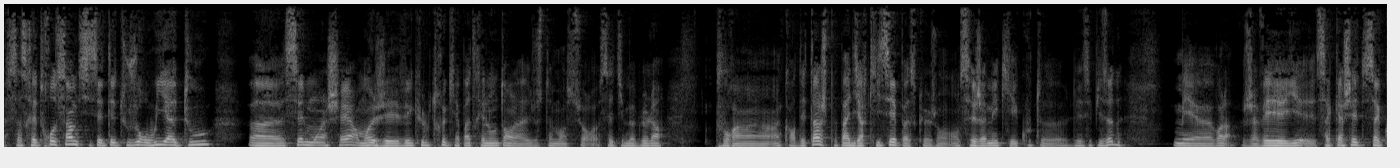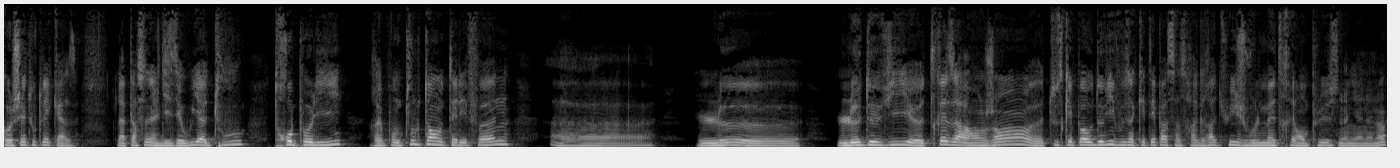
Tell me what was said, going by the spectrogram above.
ça serait trop simple si c'était toujours oui à tout, euh, c'est le moins cher. Moi, j'ai vécu le truc il y a pas très longtemps là, justement sur cet immeuble-là pour un, corps d'état. Je peux pas dire qui c'est parce que on sait jamais qui écoute euh, les épisodes, mais euh, voilà, j'avais ça cachait, ça cochait toutes les cases. La personne, elle disait oui à tout, trop poli, répond tout le temps au téléphone, le le devis euh, très arrangeant, euh, tout ce qui n'est pas au devis, vous inquiétez pas, ça sera gratuit, je vous le mettrai en plus, nanana.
